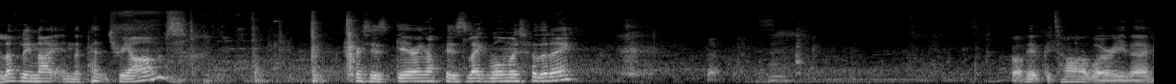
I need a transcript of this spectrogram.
A lovely night in the Pentre Arms. Chris is gearing up his leg warmers for the day. Got a bit of guitar worry though.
